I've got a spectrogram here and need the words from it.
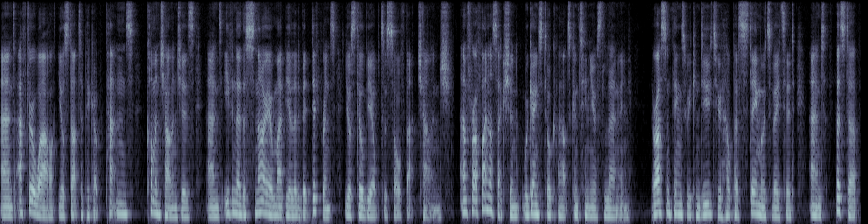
And after a while, you'll start to pick up patterns, common challenges, and even though the scenario might be a little bit different, you'll still be able to solve that challenge. And for our final section, we're going to talk about continuous learning. There are some things we can do to help us stay motivated, and first up,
